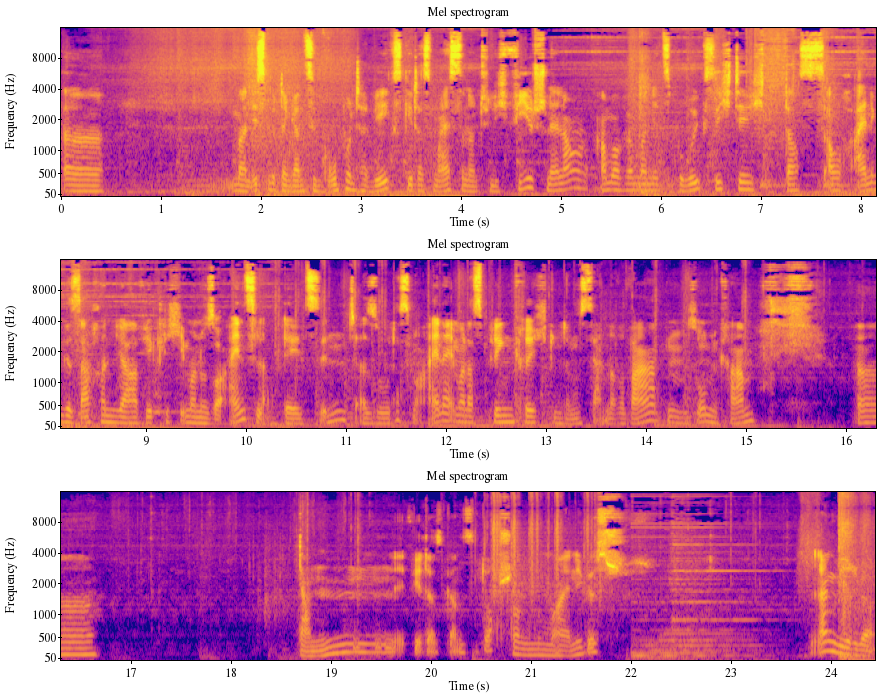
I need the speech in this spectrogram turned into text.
äh, man ist mit einer ganzen Gruppe unterwegs, geht das meiste natürlich viel schneller, aber wenn man jetzt berücksichtigt, dass auch einige Sachen ja wirklich immer nur so Einzelupdates sind, also dass nur einer immer das Bling kriegt und dann muss der andere warten, so ein Kram, äh, dann wird das Ganze doch schon um einiges langwieriger.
